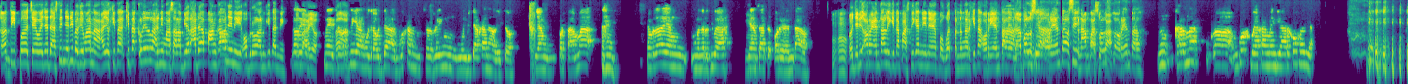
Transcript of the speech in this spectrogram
eh, tipe ceweknya Dustin jadi bagaimana? Ayo kita kita clear lah ini masalah biar ada pangkalnya nih obrolan kita nih. Coba Nih, ayo. Nih, Ah. seperti yang udah-udah, gue kan sering membicarakan hal itu. Yang pertama, yang pertama yang menurut gue, Hmm. yang satu oriental. Mm-mm. Oh jadi oriental nih kita pastikan ini ya, buat pendengar kita oriental Ah, ya. Kenapa lu suka Iya. oriental sih? Kenapa lu suka? suka oriental? Hmm, karena uh, gue kebanyakan main di Harko kali ya.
